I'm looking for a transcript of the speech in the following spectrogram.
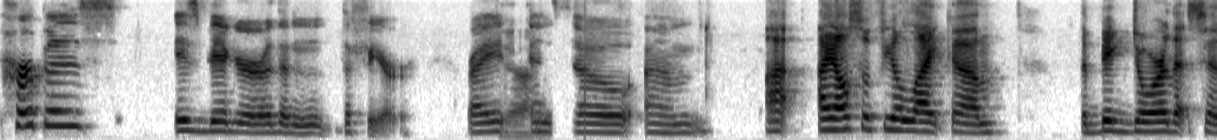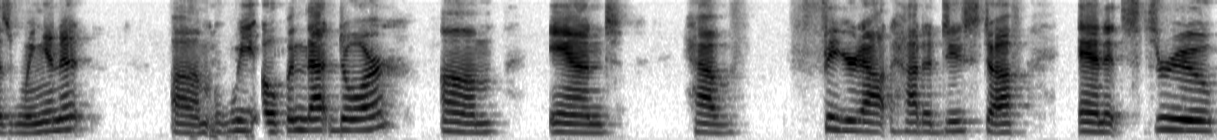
purpose is bigger than the fear, right? Yeah. And so um I, I also feel like um, the big door that says winging it, um, mm-hmm. we opened that door um, and have figured out how to do stuff. And it's through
